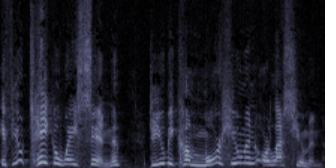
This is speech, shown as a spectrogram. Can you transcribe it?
If you take away sin, do you become more human or less human?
